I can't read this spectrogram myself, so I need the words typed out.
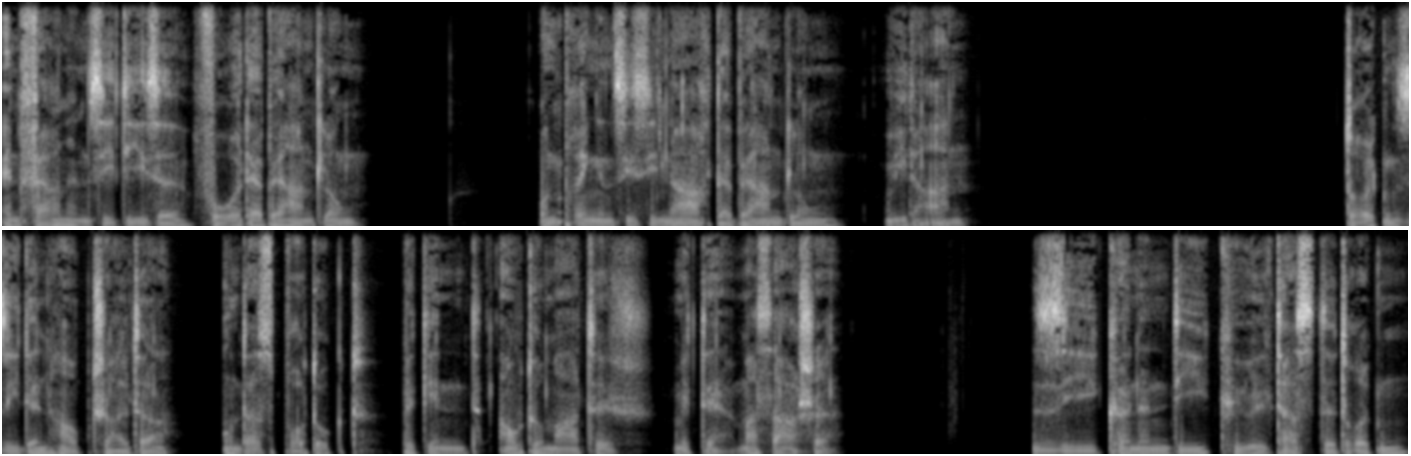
Entfernen Sie diese vor der Behandlung und bringen Sie sie nach der Behandlung wieder an drücken Sie den Hauptschalter und das Produkt beginnt automatisch mit der Massage. Sie können die Kühltaste drücken,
